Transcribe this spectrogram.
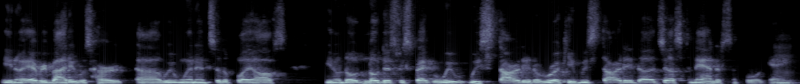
you know, everybody was hurt. Uh, we went into the playoffs. You know, no, no disrespect, but we we started a rookie. We started uh, Justin Anderson for a game.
